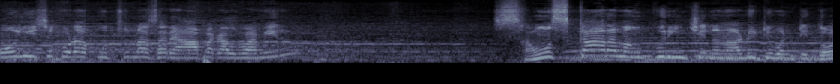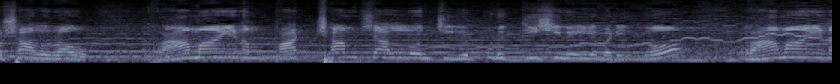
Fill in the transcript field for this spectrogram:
పోలీసు కూడా కూర్చున్నా సరే ఆపగలరా మీరు? సంస్కారం అంకురించిన నాడు ఇటువంటి దోషాలు రావు. రామాయణం పాఠ్యాంశాల్లోంచి ఎప్పుడు తీసివేయబడిందో రామాయణ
